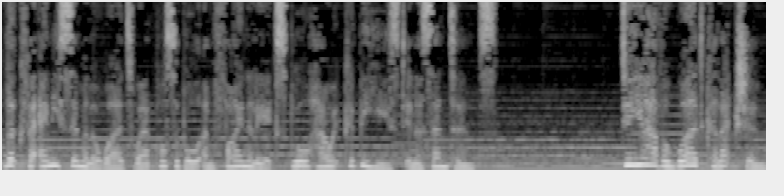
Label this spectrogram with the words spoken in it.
look for any similar words where possible and finally explore how it could be used in a sentence. Do you have a word collection?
